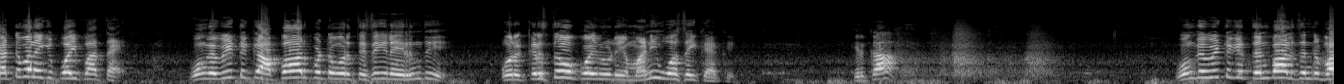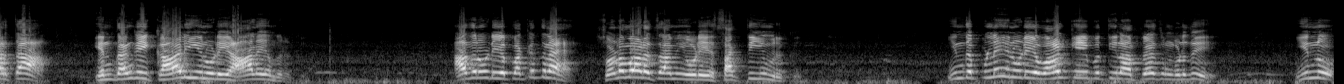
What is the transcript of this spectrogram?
கட்டுமனைக்கு போய் பார்த்தேன். உங்கள் வீட்டுக்கு அப்பாற்பட்ட ஒரு திசையில் இருந்து ஒரு கிறிஸ்தவ கோயிலுடைய மணி ஓசை கேக்கு. இருக்கா? உங்கள் வீட்டுக்கு தென்பால் சென்று பார்த்தா என் தங்கை காளியினுடைய ஆலயம் இருக்கு. அதனுடைய பக்கத்தில் சுடமான சாமியுடைய சக்தியும் இருக்குது இந்த பிள்ளையினுடைய வாழ்க்கையை பற்றி நான் பேசும் பொழுது இன்னும்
